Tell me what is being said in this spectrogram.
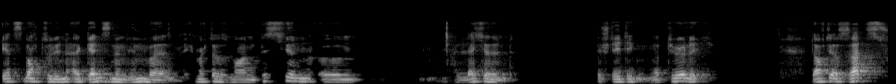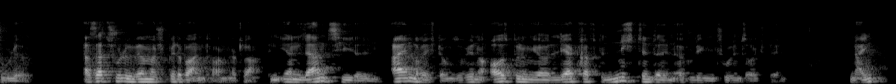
jetzt noch zu den ergänzenden Hinweisen. Ich möchte das mal ein bisschen ähm, lächelnd bestätigen. Natürlich darf die Ersatzschule Ersatzschule werden wir später beantragen, na klar. In ihren Lernzielen, Einrichtungen sowie in der Ausbildung ihrer Lehrkräfte nicht hinter den öffentlichen Schulen zurückstehen. Nein,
